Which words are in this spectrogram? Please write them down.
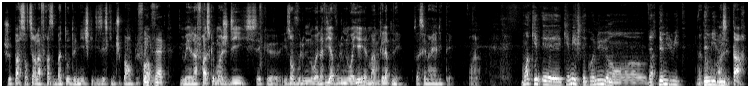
Je ne veux pas sortir la phrase bateau de Nietzsche qui disait ce qui ne tue pas rend plus fort. Exact. Mais la phrase que moi je dis, c'est que ils ont voulu me noyer. La vie a voulu me noyer, elle m'a mm. appris l'apnée. Ça, c'est une réalité. Voilà. Moi, euh, Kémy, je t'ai connu en, vers 2008. 2008. Ah, c'est tard.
